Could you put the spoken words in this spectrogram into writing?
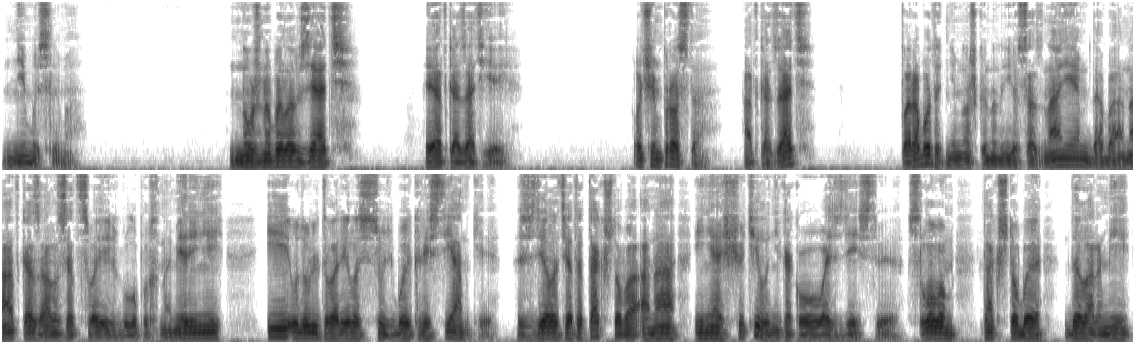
немыслимо. Нужно было взять и отказать ей. Очень просто. отказать, поработать немножко над ее сознанием, дабы она отказалась от своих глупых намерений и удовлетворилась судьбой крестьянки. Сделать это так, чтобы она и не ощутила никакого воздействия. Словом, так, чтобы Деларми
